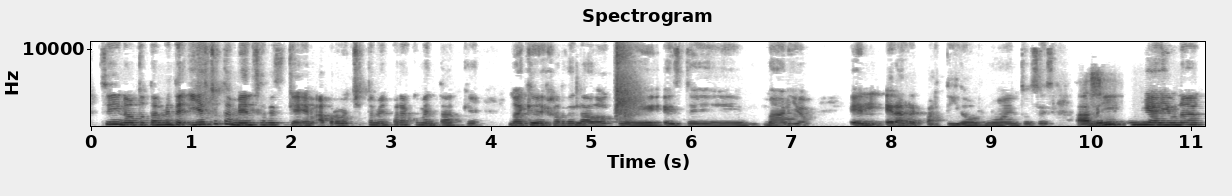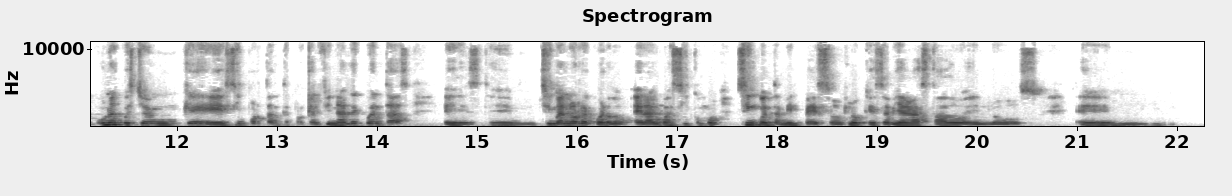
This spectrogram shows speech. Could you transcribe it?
Sí, no, totalmente. Y esto también, ¿sabes qué? Aprovecho también para comentar que no hay que dejar de lado que este Mario, él era repartidor, ¿no? Entonces, ah, sí. hay una, una cuestión que es importante porque al final de cuentas, este, si mal no recuerdo, era algo así como 50 mil pesos, lo que se había gastado en los em,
